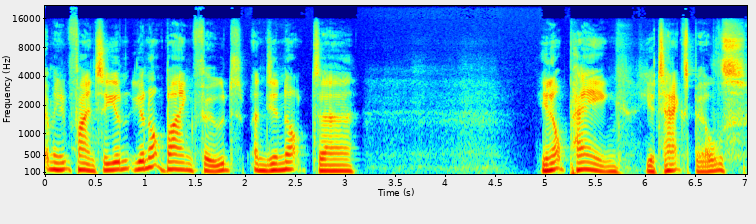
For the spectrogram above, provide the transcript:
I mean, fine. So you're you're not buying food, and you're not uh, you're not paying your tax bills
